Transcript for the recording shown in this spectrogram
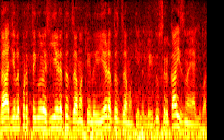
दाजीला प्रत्येक वेळेस येड्यातच जमा केलं येड्यातच जमा केलेलं आहे दुसरं काहीच नाही अजिबात.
